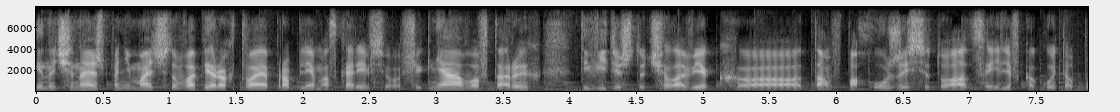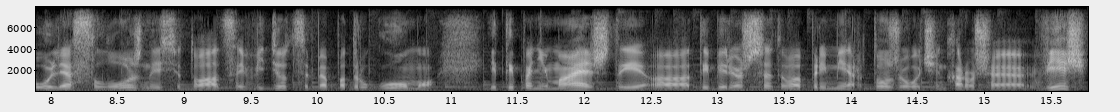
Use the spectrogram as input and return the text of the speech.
и начинаешь понимать, что, во-первых, твоя проблема, скорее всего, фигня, во-вторых, ты видишь, что человек там в похожей ситуации или в какой-то более сложной ситуации ведет себя по-другому, и ты понимаешь, ты, ты берешь с этого пример. Тоже очень хорошая вещь.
